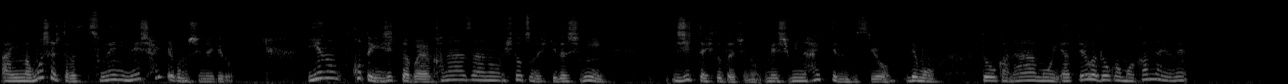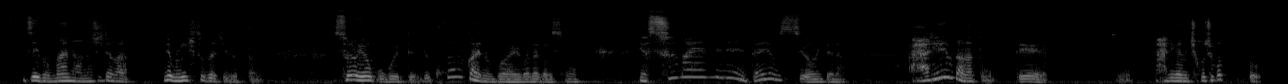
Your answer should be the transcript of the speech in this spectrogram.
あ今もしかしたらその辺に名刺入ってるかもしれないけど家のこといじった場合は必ずあの一つの引き出しにいじった人たちの名刺みんな入ってるんですよ。でもどうかな？もうやってるかどうかも分かんないよね。随分前の話だから。でもいい人たちだったの。それはよく覚えてる。で今回の場合はだからそのいや数万円でね大丈夫っすよみたいなありえるかなと思ってその針金ちょこちょこっと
